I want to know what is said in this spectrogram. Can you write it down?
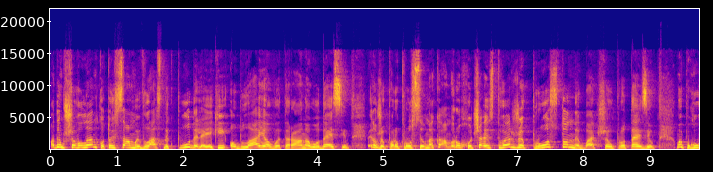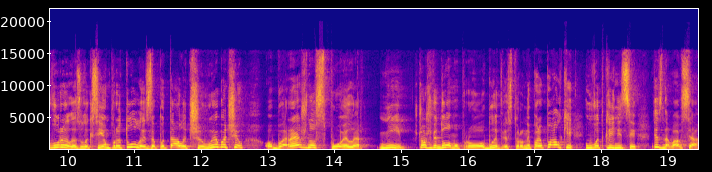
Вадим Шевеленко той самий власник пуделя, який облаяв ветерана в Одесі. Він уже перепросив на камеру, хоча й стверджує, просто не бачив протезів. Ми поговорили з Олексієм Притулою, і запитали, чи вибачив обережно спойлер. Ні, що ж відомо про обидві сторони перепалки у ветклініці, дізнавався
